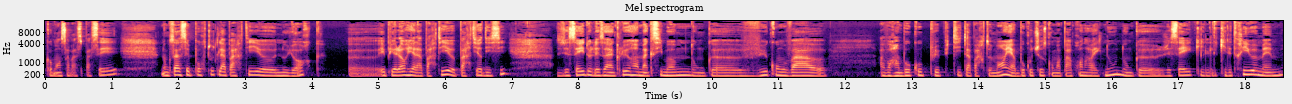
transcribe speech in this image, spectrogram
comment ça va se passer. Donc ça c'est pour toute la partie euh, New York. et puis alors il y a la partie partir d'ici. J'essaye de les inclure un maximum. Donc vu qu'on va avoir un beaucoup plus petit appartement, il y a beaucoup de choses qu'on va pas prendre avec nous. Donc j'essaye qu'ils qu'ils trient eux-mêmes.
